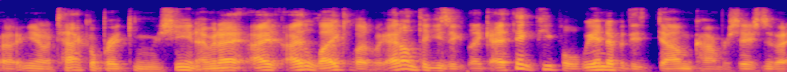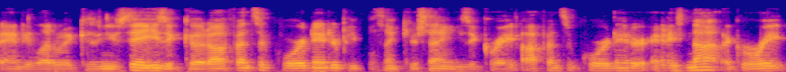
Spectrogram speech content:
a, you know, a tackle breaking machine. I mean, I, I, I like Ludwig. I don't think he's a, like, I think people, we end up with these dumb conversations about Andy Ludwig because when you say he's a good offensive coordinator, people think you're saying he's a great offensive coordinator, and he's not a great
